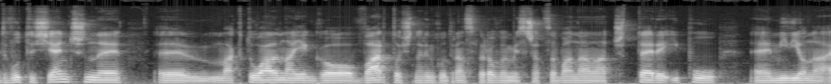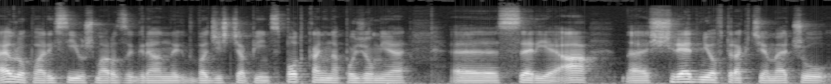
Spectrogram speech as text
2000. E, aktualna jego wartość na rynku transferowym jest szacowana na 4,5 miliona euro. Parisi już ma rozegranych 25 spotkań na poziomie Serie A. Średnio w trakcie meczu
